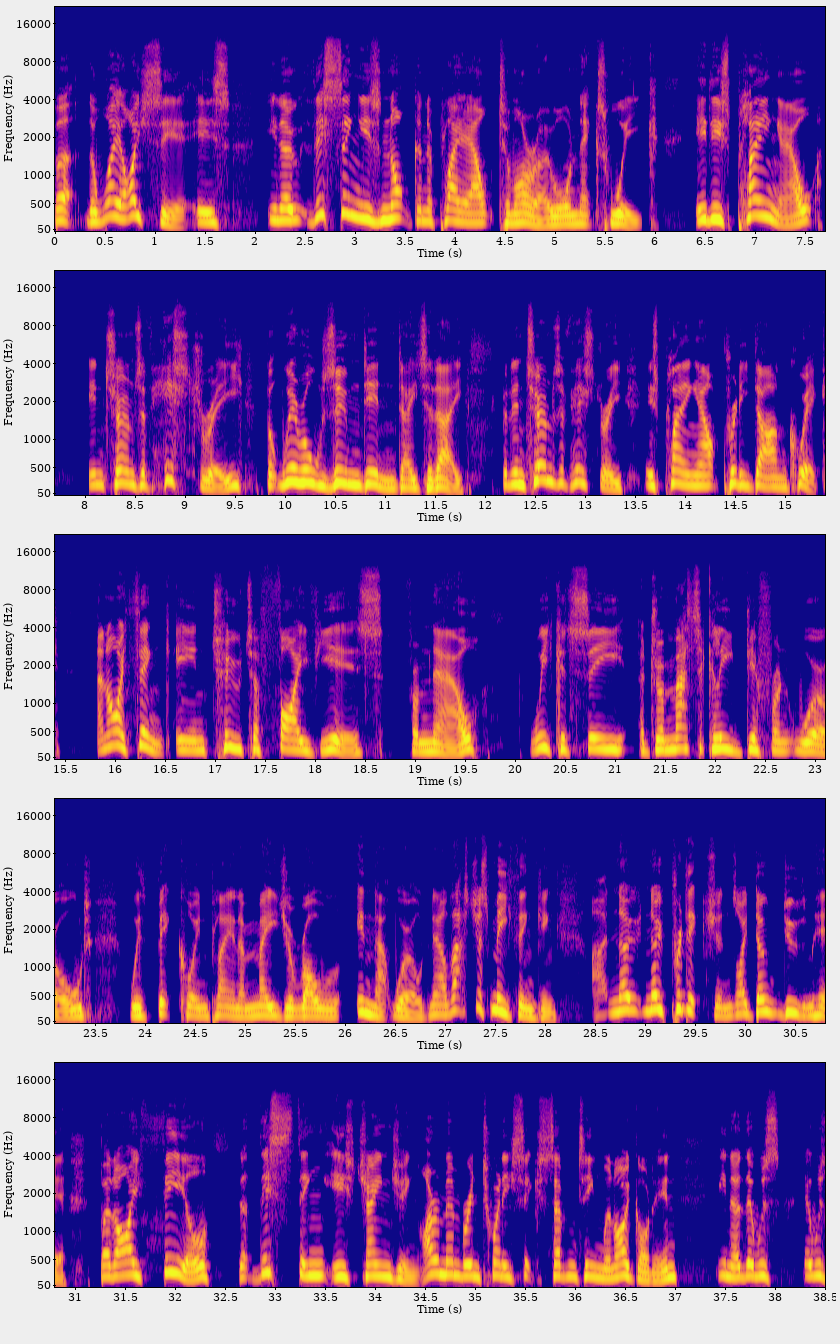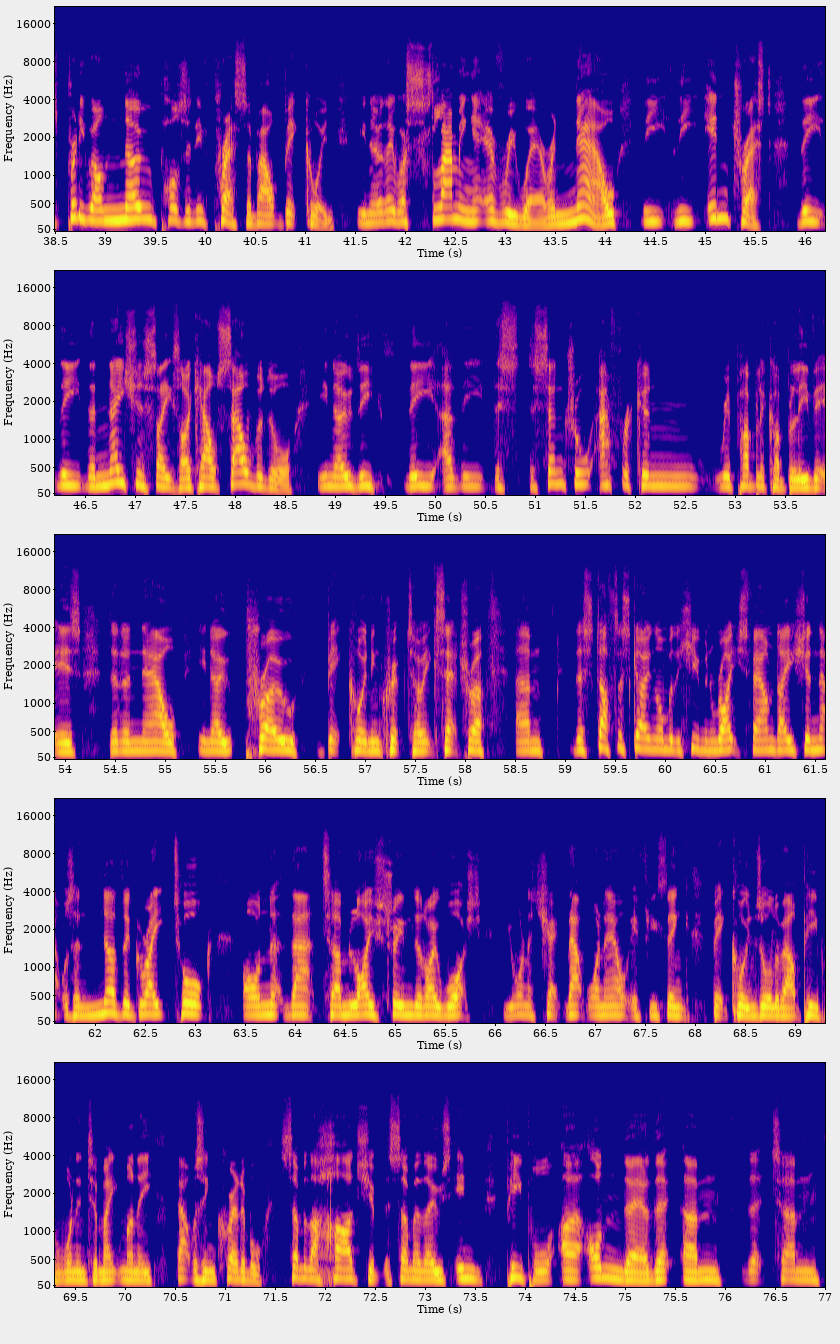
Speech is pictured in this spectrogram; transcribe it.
but the way I see it is, you know, this thing is not going to play out tomorrow or next week. It is playing out in terms of history, but we're all zoomed in day to day but in terms of history, is playing out pretty darn quick. And I think in two to five years from now, we could see a dramatically different world with Bitcoin playing a major role in that world. Now, that's just me thinking. Uh, no, no predictions. I don't do them here, but I feel that this thing is changing. I remember in 2017 when I got in, you know there was there was pretty well no positive press about bitcoin. You know they were slamming it everywhere. And now the the interest the the the nation states like el salvador you know the the uh, the, the the central african republic i believe it is that are now you know pro Bitcoin and crypto, etc. Um, the stuff that's going on with the Human Rights Foundation, that was another great talk on that um, live stream that I watched. You want to check that one out if you think Bitcoin's all about people wanting to make money. That was incredible. Some of the hardship that some of those in people uh, on there that um, that um,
